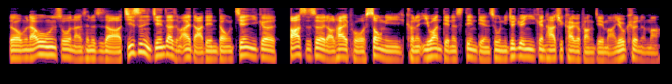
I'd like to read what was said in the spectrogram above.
对，我们来问问所有男生都知道啊。即使你今天再怎么爱打电动，今天一个八十岁的老太婆送你可能一万点的 Steam 点数，你就愿意跟她去开个房间吗？有可能吗？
